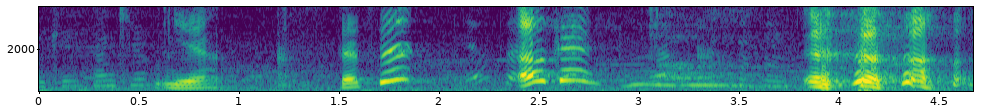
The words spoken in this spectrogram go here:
Okay, thank you. Yeah, that's it. Okay.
